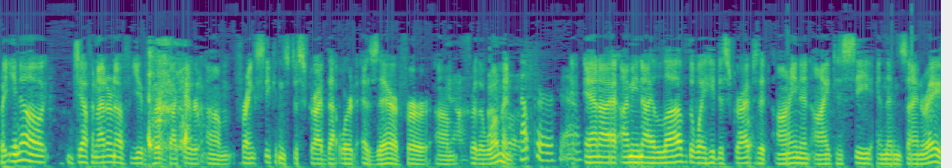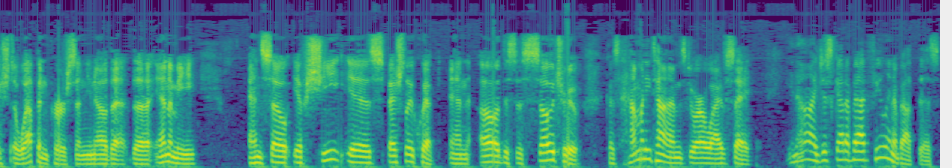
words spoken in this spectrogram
But you know, Jeff, and I don't know if you've heard Dr. Um, Frank Seekins describe that word ezer for um, Yeah, for the woman. know. Help her. Yeah. And I, I mean, I love the way he describes it, ein and I to see, and then sein reich, the weapon person, you know, the, the enemy. And so if she is specially equipped, and oh, this is so true, because how many times do our wives say, you know, I just got a bad feeling about this.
